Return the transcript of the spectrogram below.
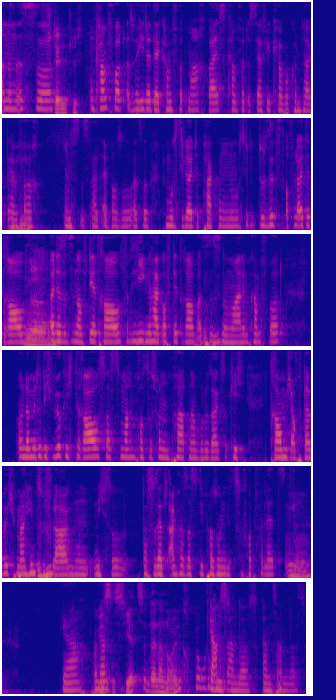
und dann ist so verständlich. ein Kampfsport, also jeder, der Kampfsport macht, weiß, Kampfsport ist sehr viel Körperkontakt einfach. Und es ist halt einfach so, also du musst die Leute packen, du musst die, du sitzt auf Leute drauf, Ja. Leute sitzen auf dir drauf, liegen halb auf dir drauf, also das ist normal im Kampfsport. Und damit du dich wirklich traust, was zu machen, brauchst du schon einen Partner, wo du sagst, okay, ich traue mich auch da wirklich mal hinzuschlagen und nicht so, dass du selbst Angst hast, dass du die Person jetzt sofort verletzt. Ja. Ja, und Wie ist es jetzt in deiner neuen Gruppe, wo du ganz bist? anders, ganz anders.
